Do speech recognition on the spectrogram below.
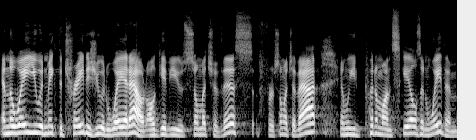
And the way you would make the trade is you would weigh it out. I'll give you so much of this for so much of that. And we'd put them on scales and weigh them.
